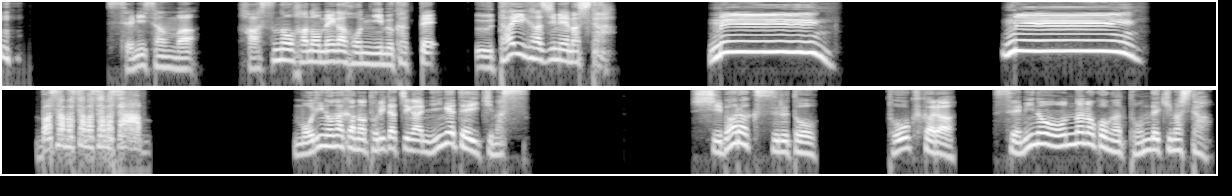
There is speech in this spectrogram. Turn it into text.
セミさんはハスの葉のメガホンに向かって歌い始めました。ミーンミーンバサバサバサバサ。森の中の鳥たちが逃げていきます。しばらくすると、遠くからセミの女の子が飛んできました。あな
